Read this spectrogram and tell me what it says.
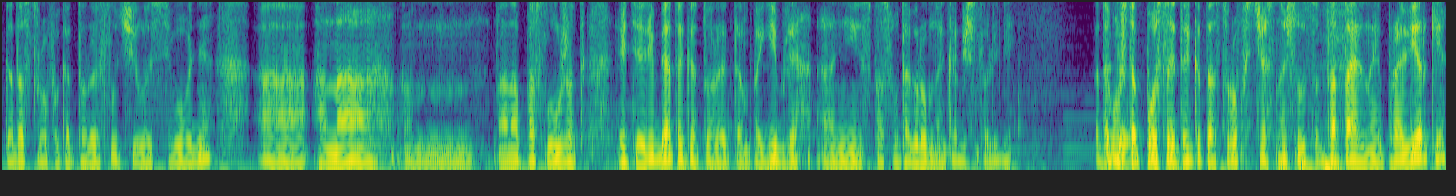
катастрофа, которая случилась сегодня, а, она, она послужит, эти ребята, которые там погибли, они спасут огромное количество людей. Потому Это- что после этой катастрофы сейчас начнутся тотальные проверки,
